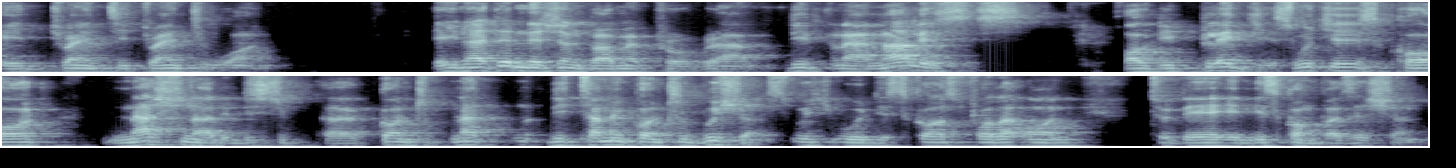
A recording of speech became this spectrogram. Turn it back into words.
in 2021, the United Nations Environment Program did an analysis of the pledges, which is called nationally uh, determined contributions, which we'll discuss further on today in this conversation.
